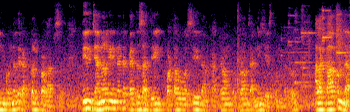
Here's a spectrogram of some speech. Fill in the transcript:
ఇంకొన్నది రెక్టల్ ప్రొలాప్స్ దీనికి జనరల్గా ఏంటంటే పెద్ద సర్జరీ పొట్ట పోసి దానికి కట్టడం కుట్టడం అన్నీ చేస్తుంటారు అలా కాకుండా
